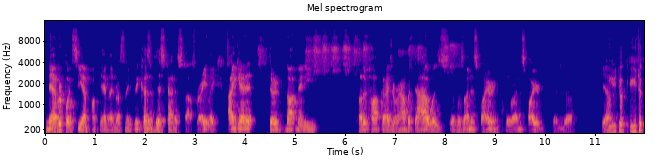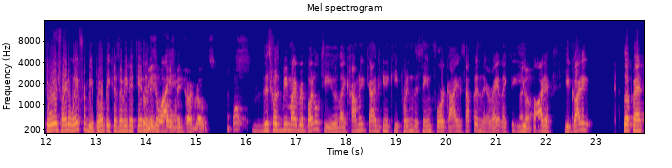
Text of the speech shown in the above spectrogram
never put CM Punk the headline WrestleMania because of this kind of stuff, right? Like I get it. There are not many other top guys around, but that was it was uninspiring. They were uninspired, and uh, yeah. You took you took the words right away from me, bro. Because I mean, at the end of the of reason the, why he's mid card Rhodes. well, this would be my rebuttal to you. Like, how many times can you keep putting the same four guys up in there, right? Like, you gotta, you gotta. Look, man.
